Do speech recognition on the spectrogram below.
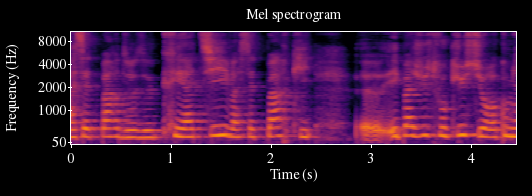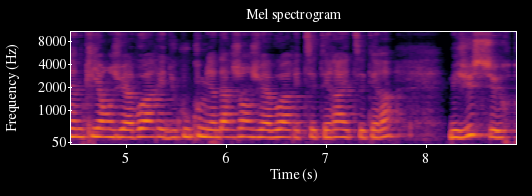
à cette part de, créative, à cette part qui euh, est pas juste focus sur combien de clients je vais avoir et du coup combien d'argent je vais avoir, etc., etc., mais juste sur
